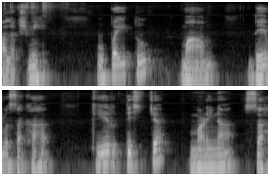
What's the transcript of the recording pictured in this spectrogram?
अलक्ष्मीः। उपैतु मां देवसखः कीर्तिश्च मणिना सह।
